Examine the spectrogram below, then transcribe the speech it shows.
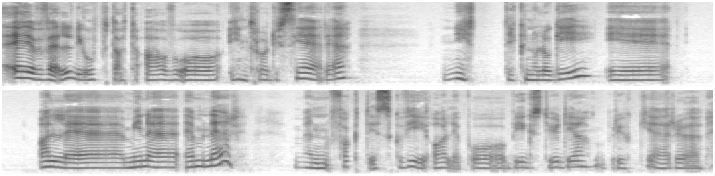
jeg er veldig opptatt av å introdusere nytt teknologi i alle mine emner. Men faktisk, vi alle på byggstudiet bruker uh,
